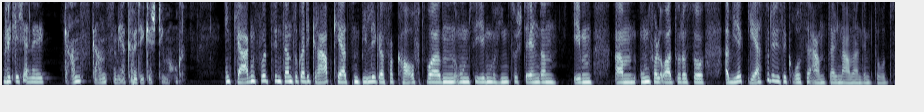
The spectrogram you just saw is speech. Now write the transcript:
wirklich eine ganz, ganz merkwürdige Stimmung. In Klagenfurt sind dann sogar die Grabkerzen billiger verkauft worden, um sie irgendwo hinzustellen, dann eben am Unfallort oder so. Wie erklärst du dir diese große Anteilnahme an dem Tod?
